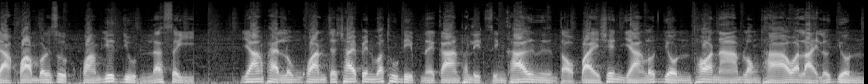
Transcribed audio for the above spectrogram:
จากความบริสุทธิ์ความยืดหยุ่นและสี ยางแผ่นลมควันจะใช้เป็นวัตถุดิบในการผลิตสินค้าอื่นๆ ต่อไป เช่น ยางรถยนต์ ท่อน้ำรองเท้าอะไหล่รถยนต์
